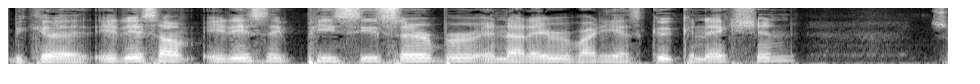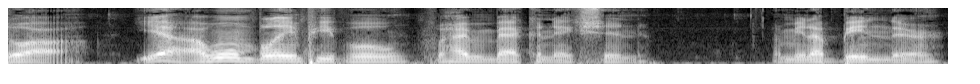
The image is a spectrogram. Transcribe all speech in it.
because it is um it is a PC server and not everybody has good connection. So uh yeah, I won't blame people for having bad connection. I mean, I've been there.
